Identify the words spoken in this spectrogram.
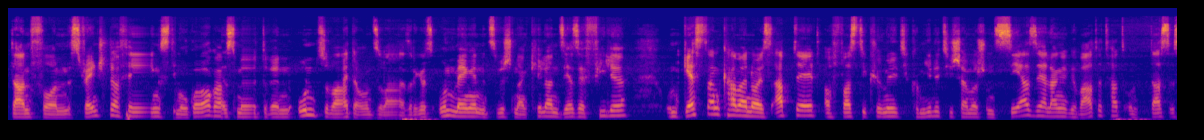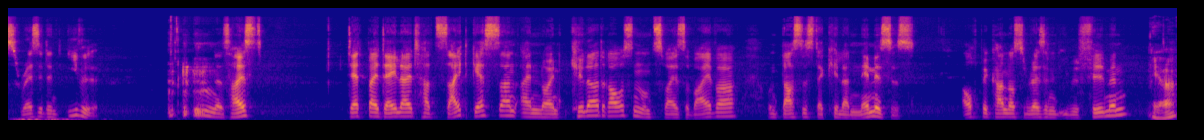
dann von Stranger Things, Demogorgon ist mit drin und so weiter und so weiter. Also da gibt es Unmengen inzwischen an Killern, sehr, sehr viele. Und gestern kam ein neues Update, auf was die Community, Community scheinbar schon sehr, sehr lange gewartet hat und das ist Resident Evil. das heißt, Dead by Daylight hat seit gestern einen neuen Killer draußen und zwei Survivor und das ist der Killer Nemesis. Auch bekannt aus den Resident Evil Filmen. Ja.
